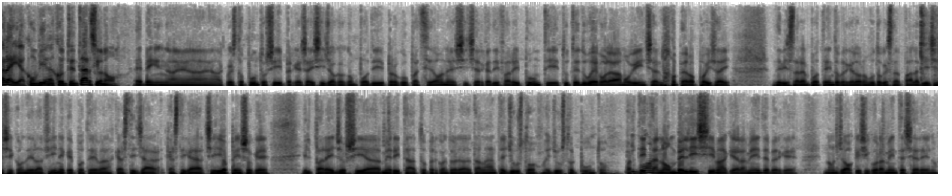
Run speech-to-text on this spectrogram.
Reia, conviene accontentarsi o no? Eh ben, a questo punto sì, perché sai si gioca con un po' di preoccupazione, si cerca di fare i punti, tutte e due volevamo vincere, no? però poi sai, devi stare un po' attento perché loro hanno avuto questa palla a 10 secondi alla fine che poteva castigarci. Io penso che il pareggio sia meritato per quanto riguarda l'Atalanta, è giusto, è giusto il punto. Partita non bellissima chiaramente perché non giochi sicuramente sereno.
